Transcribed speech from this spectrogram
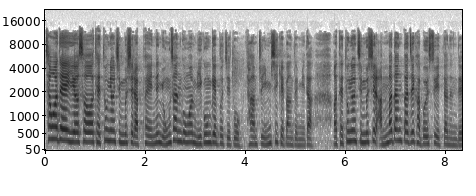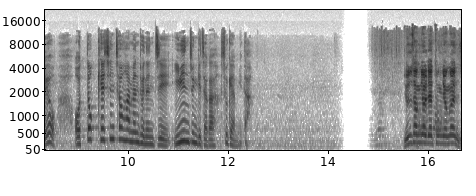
청와대에 이어서 대통령 집무실 앞에 있는 용산공원 미공개 부지도 다음 주 임시 개방됩니다. 아, 대통령 집무실 앞마당까지 가볼 수 있다는데요. 어떻게 신청하면 되는지 이민준 기자가 소개합니다. 윤석열 대통령은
